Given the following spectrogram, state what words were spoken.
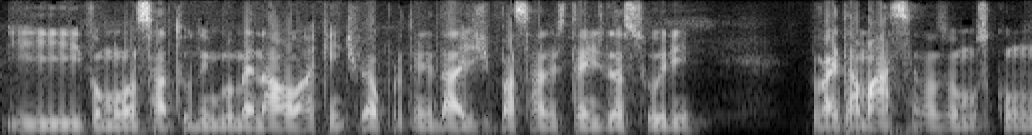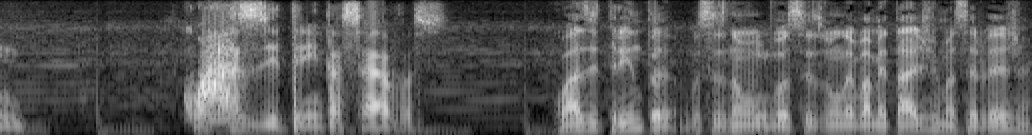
E vamos lançar tudo em Blumenau lá. Quem tiver a oportunidade de passar no stand da Suri, vai estar tá massa. Nós vamos com quase 30 servas. Quase 30? Vocês, não, vocês vão levar metade de uma cerveja?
